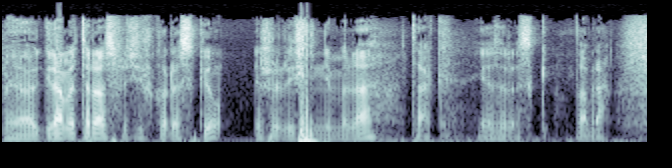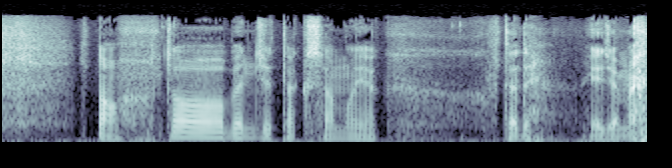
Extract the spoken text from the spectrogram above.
E, gramy teraz przeciwko Rescue, jeżeli się nie mylę. Tak, jest Rescue. Dobra. No, to będzie tak samo jak wtedy. Jedziemy.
